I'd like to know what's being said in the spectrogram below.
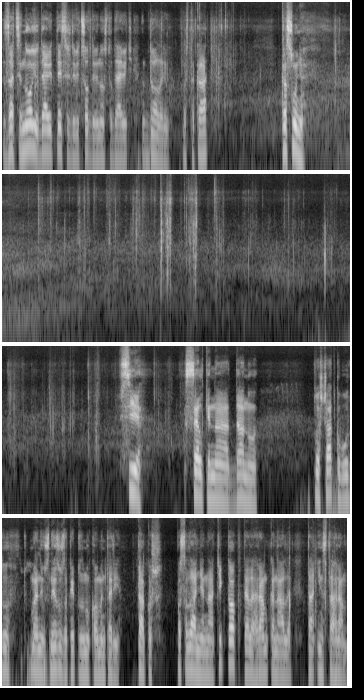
за ціною 9999 доларів. Ось така красуня. Всі ссылки на дану площадку будуть у мене знизу в закріпленому коментарі. Також посилання на TikTok, телеграм-канали та Instagram.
